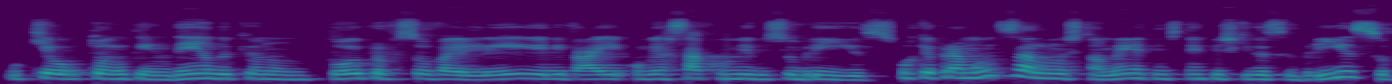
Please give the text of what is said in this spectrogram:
o que eu estou entendendo, o que eu não estou, o professor vai ler, ele vai conversar comigo sobre isso? Porque para muitos alunos também, a gente tem pesquisa sobre isso,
